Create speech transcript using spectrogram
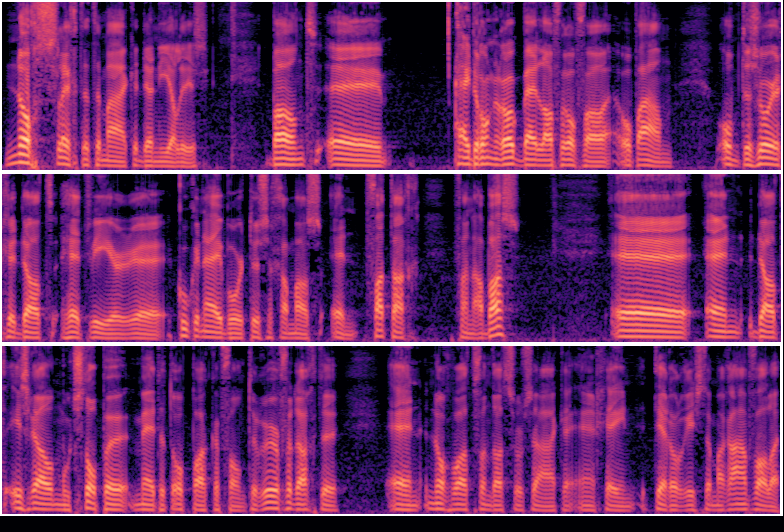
Nog slechter te maken dan al is. Want eh, hij drong er ook bij Lavrov op aan om te zorgen dat het weer uh, koekenij wordt tussen Hamas en Fatah van Abbas. Uh, en dat Israël moet stoppen met het oppakken van terreurverdachten en nog wat van dat soort zaken en geen terroristen mag aanvallen.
